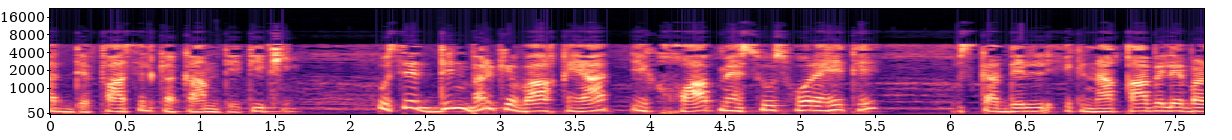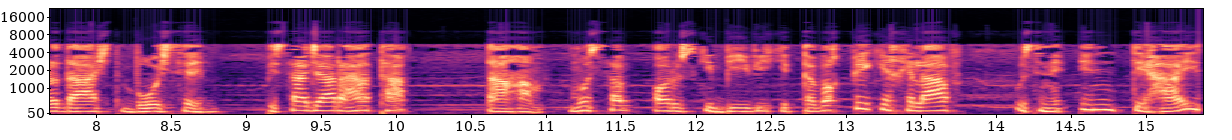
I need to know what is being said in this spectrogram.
حد فاصل کا کام دیتی تھی اسے دن بھر کے واقعات ایک خواب محسوس ہو رہے تھے۔ اس کا دل ایک ناقابل برداشت بوجھ سے پسا جا رہا تھا، تاہم مصب اور اس کی بیوی کی توقع کے خلاف اس نے انتہائی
